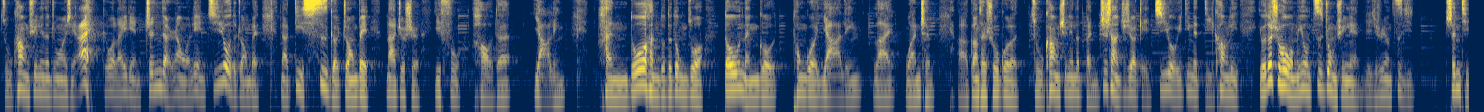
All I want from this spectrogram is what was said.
阻抗训练的重要性，哎，给我来一点真的让我练肌肉的装备。那第四个装备，那就是一副好的哑铃，很多很多的动作都能够。通过哑铃来完成啊，刚才说过了，阻抗训练的本质上就是要给肌肉一定的抵抗力。有的时候我们用自重训练，也就是用自己身体，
